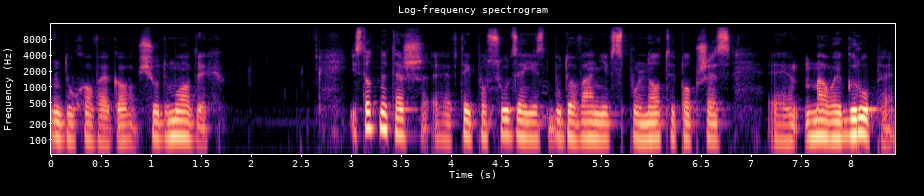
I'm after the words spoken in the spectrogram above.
duchowego wśród młodych. Istotne też e, w tej posłudze jest budowanie wspólnoty poprzez małe grupy.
